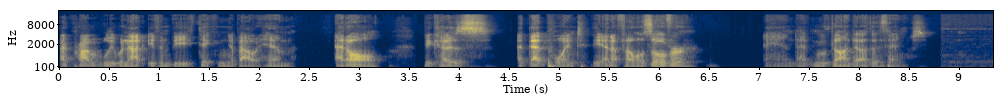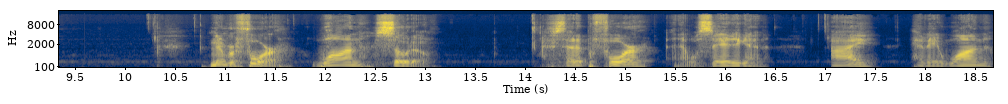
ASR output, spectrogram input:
I probably would not even be thinking about him at all because at that point, the NFL is over and I've moved on to other things. Number four, Juan Soto. I've said it before and I will say it again. I have a Juan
